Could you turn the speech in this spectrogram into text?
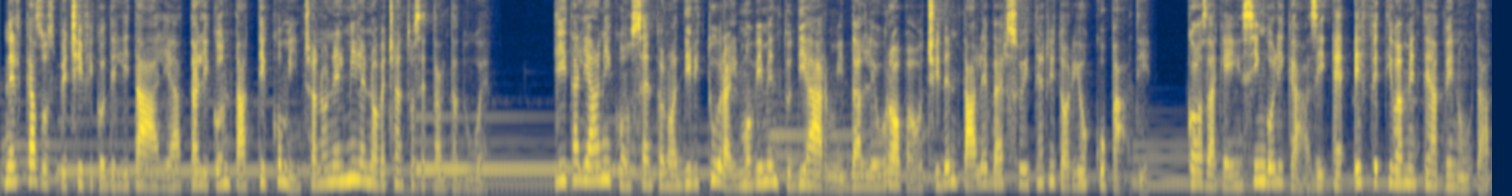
Nel caso specifico dell'Italia, tali contatti cominciano nel 1972. Gli italiani consentono addirittura il movimento di armi dall'Europa occidentale verso i territori occupati, cosa che in singoli casi è effettivamente avvenuta,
